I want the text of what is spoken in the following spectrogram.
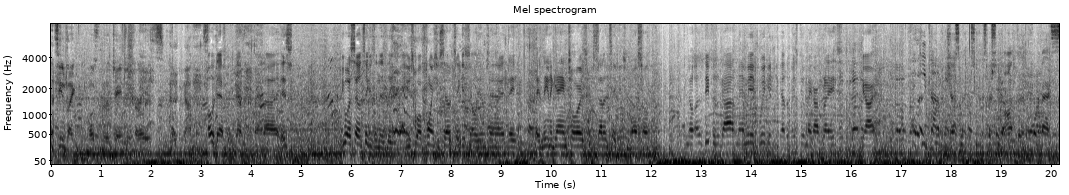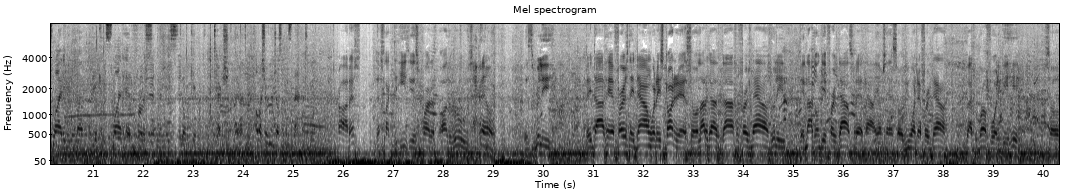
It seems like most of the changes are always helping the offense. Oh, definitely, definitely, man. Uh, it's you want to sell tickets in this league. Man. You score points, you sell tickets. So you know what I'm saying? They they lean the game towards selling tickets. You know, so you know, us defensive guys, man, we we get together, we still make our plays. Be all right. Keep kind of adjustment to, especially on the quarterbacks sliding level. They can slide head first and then they still get protection there. How much of an adjustment is that? Oh, that's that's like the easiest part of all the rules. it's really they dive head first, they down where they started at. So a lot of guys dive for first downs. Really, they're not gonna get first downs for that now. You know what I'm saying? So if you want that first down, you got to run for it and get hit. So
